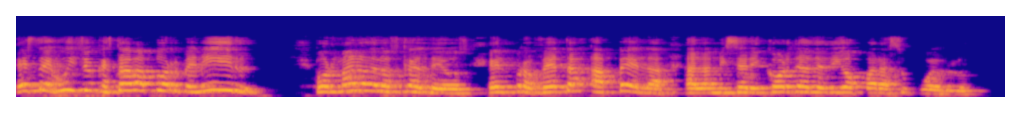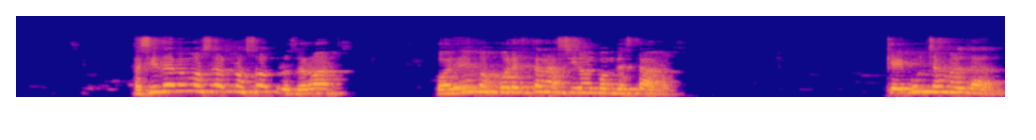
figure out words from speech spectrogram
este juicio que estaba por venir, por mano de los caldeos, el profeta apela a la misericordia de Dios para su pueblo. Así debemos ser nosotros, hermanos. Oremos por esta nación donde estamos. Que hay mucha maldad,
